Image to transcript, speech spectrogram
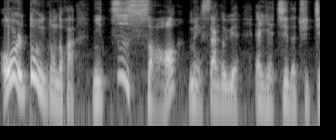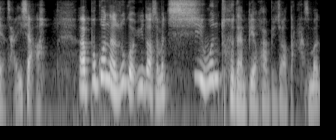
偶尔动一动的话，你至少每三个月，哎，也记得去检查一下。啊啊！不过呢，如果遇到什么气温突然变化比较大，什么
